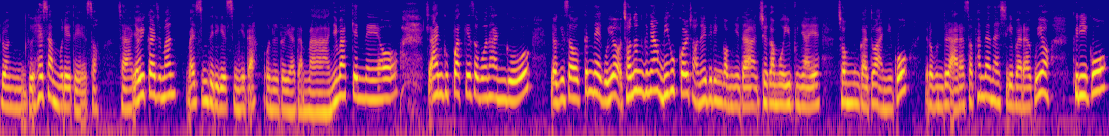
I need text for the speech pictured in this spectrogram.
그런 그 해산물에 대해서 자, 여기까지만 말씀드리겠습니다. 오늘도 야단 많이 맞겠네요. 자, 한국 밖에서 본 한국 여기서 끝내고요. 저는 그냥 미국 걸 전해드린 겁니다. 제가 뭐 이 분야의 전문가도 아니고 여러분들 알아서 판단하시기 바라고요. 그리고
